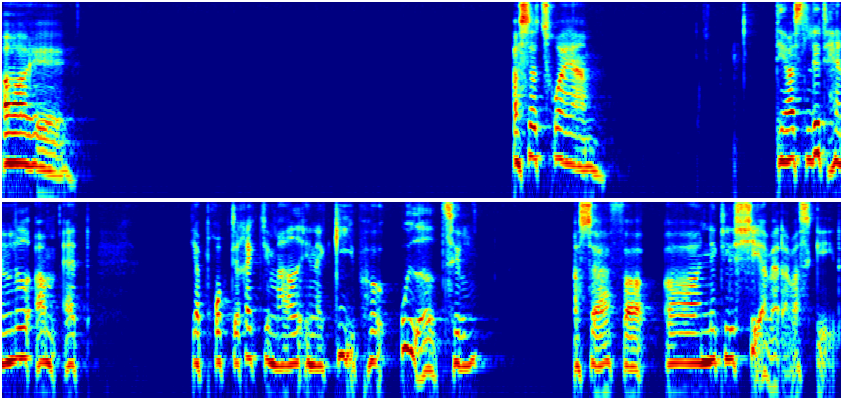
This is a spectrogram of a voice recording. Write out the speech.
Og, øh, og så tror jeg, det også lidt handlet om, at jeg brugte rigtig meget energi på udad til at sørge for at negligere, hvad der var sket,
